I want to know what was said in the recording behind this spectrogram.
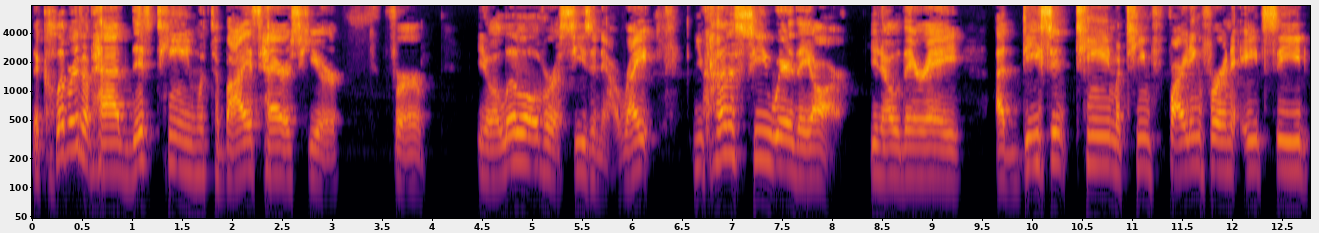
The Clippers have had this team with Tobias Harris here for you know a little over a season now, right? You kind of see where they are. You know, they're a a decent team, a team fighting for an eight seed.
